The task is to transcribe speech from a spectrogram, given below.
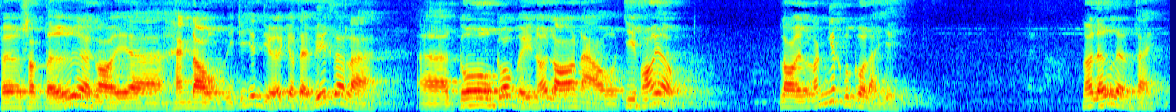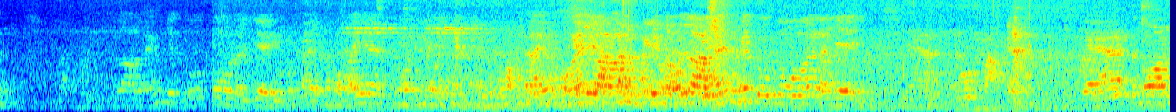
Phật tử à, ngồi à, hàng đầu vị trí chính giữa cho thầy biết đó là à, cô có bị nỗi lo nào chi phối không? Lo lắng nhất của cô là gì? Nói lớn lên thầy lo lắng nhất của cô là gì thầy hỏi thầy hỏi lo cái nỗi lo lắng nhất của cô là gì dạ con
